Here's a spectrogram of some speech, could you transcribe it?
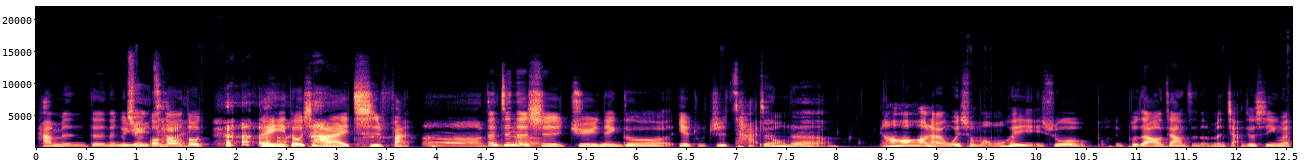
他们的那个员工都都对 都下来吃饭，嗯，那真的是聚那个业主之才哦，真的。然后后来为什么我们会说不知道这样子能不能讲，就是因为。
